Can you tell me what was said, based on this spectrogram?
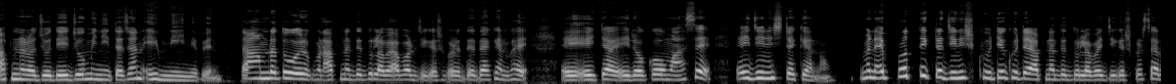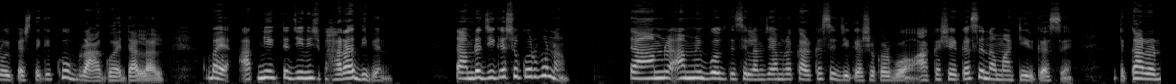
আপনারা যদি এই জমি নিতে চান, এমনিই নেবেন। তা আমরা তো ওইরকম না। আপনাদের দুলাভাই আবার জিজ্ঞাসা করে "দে- দেখেন ভাই এইটা এরকম আছে, এই জিনিসটা কেন? মানে প্রত্যেকটা জিনিস খুঁটে খুঁটে আপনাদের দুলাভাই জিজ্ঞেস করছে, আর ওই পাশ থেকে খুব রাগ হয় দালাল। ভাই, আপনি একটা জিনিস ভাড়া দিবেন? তা আমরা জিজ্ঞাসা করব না। তা আমরা, আমি বলতেছিলাম যে আমরা কার কাছে জিজ্ঞাসা করব, আকাশের কাছে না মাটির কাছে? কারণ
